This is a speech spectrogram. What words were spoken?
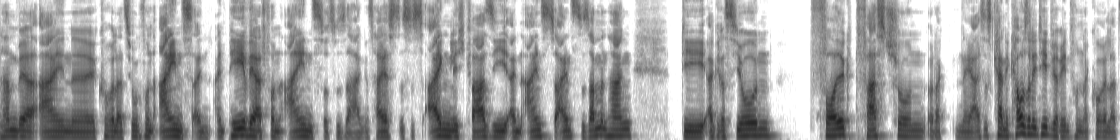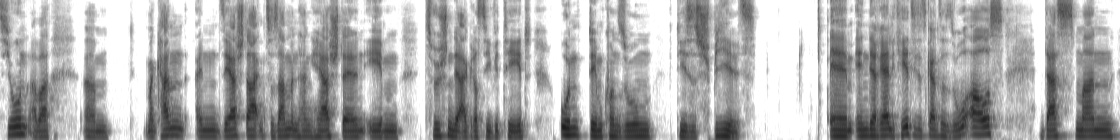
dann haben wir eine Korrelation von 1, ein, ein P-Wert von 1 sozusagen. Das heißt, es ist eigentlich quasi ein 1 zu 1 Zusammenhang. Die Aggression folgt fast schon, oder naja, es ist keine Kausalität, wir reden von einer Korrelation, aber ähm, man kann einen sehr starken Zusammenhang herstellen eben zwischen der Aggressivität und dem Konsum dieses Spiels. Ähm, in der Realität sieht das Ganze so aus, dass man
